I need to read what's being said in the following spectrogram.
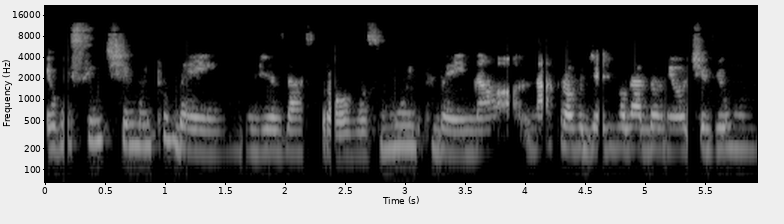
eu me senti muito bem nos dias das provas, muito bem. Na, na prova de advogado da União eu tive um,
